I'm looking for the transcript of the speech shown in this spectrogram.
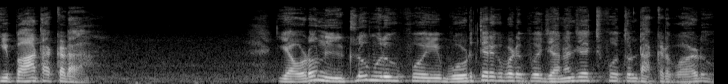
ఈ పాట అక్కడ. ఎవడో నీటిలో మునిగిపోయి బోడు తిరగబడిపోయి జనం చచ్చిపోతుంటే అక్కడ వాడు.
